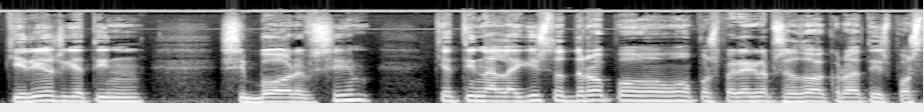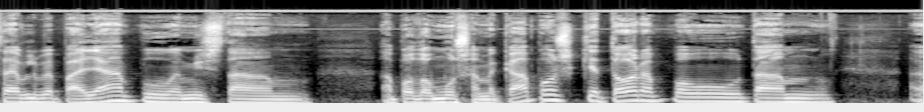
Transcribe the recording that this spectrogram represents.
Κυρίως για την συμπόρευση και την αλλαγή στον τρόπο, όπως περιέγραψε εδώ ο Ακροατής, πώς τα έβλεπε παλιά, που εμείς τα αποδομούσαμε κάπως και τώρα που τα ε,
